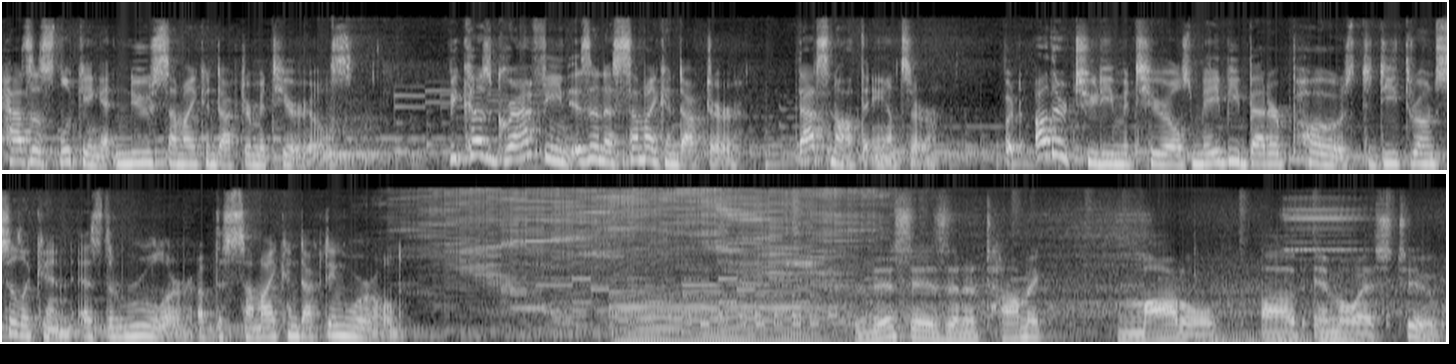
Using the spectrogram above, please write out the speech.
has us looking at new semiconductor materials. Because graphene isn't a semiconductor, that's not the answer. But other 2D materials may be better posed to dethrone silicon as the ruler of the semiconducting world. This is an atomic model of MOS2.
